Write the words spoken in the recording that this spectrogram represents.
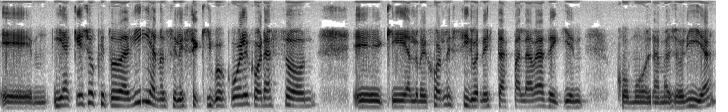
eh, y a aquellos que todavía no se les equivocó el corazón, eh, que a lo mejor les sirvan estas palabras de quien, como la mayoría,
